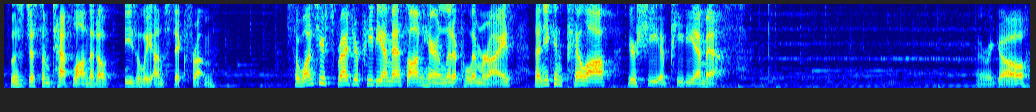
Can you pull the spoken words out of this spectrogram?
So this is just some Teflon that I'll easily unstick from. So once you've spread your PDMS on here and let it polymerize, then you can peel off your sheet of PDMS. There we go.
